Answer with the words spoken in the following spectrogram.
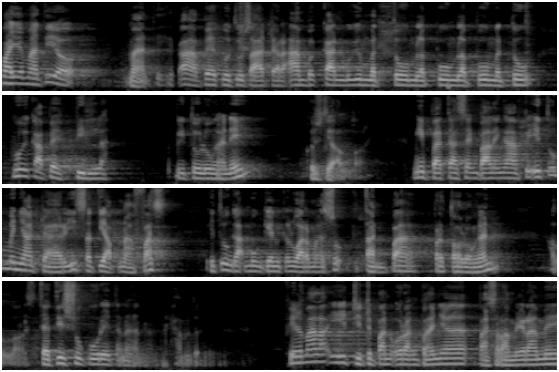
wae mati yo mati. Kabeh kudu sadar ambekan kuwi metu mlebu mlebu metu kuwi kabeh billah pitulungane Gusti Allah. Ngibadah yang paling api itu menyadari setiap nafas itu enggak mungkin keluar masuk tanpa pertolongan Allah. Jadi syukuri tenanan. Alhamdulillah. Fil malai di depan orang banyak pas rame-rame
